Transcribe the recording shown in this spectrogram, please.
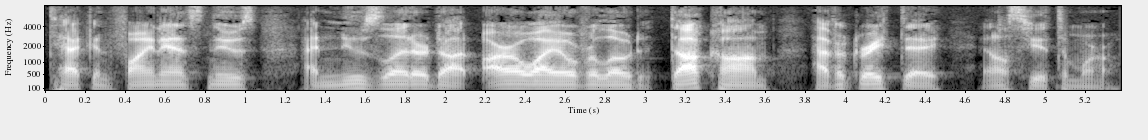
tech, and finance news at newsletter.roioverload.com. Have a great day, and I'll see you tomorrow.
